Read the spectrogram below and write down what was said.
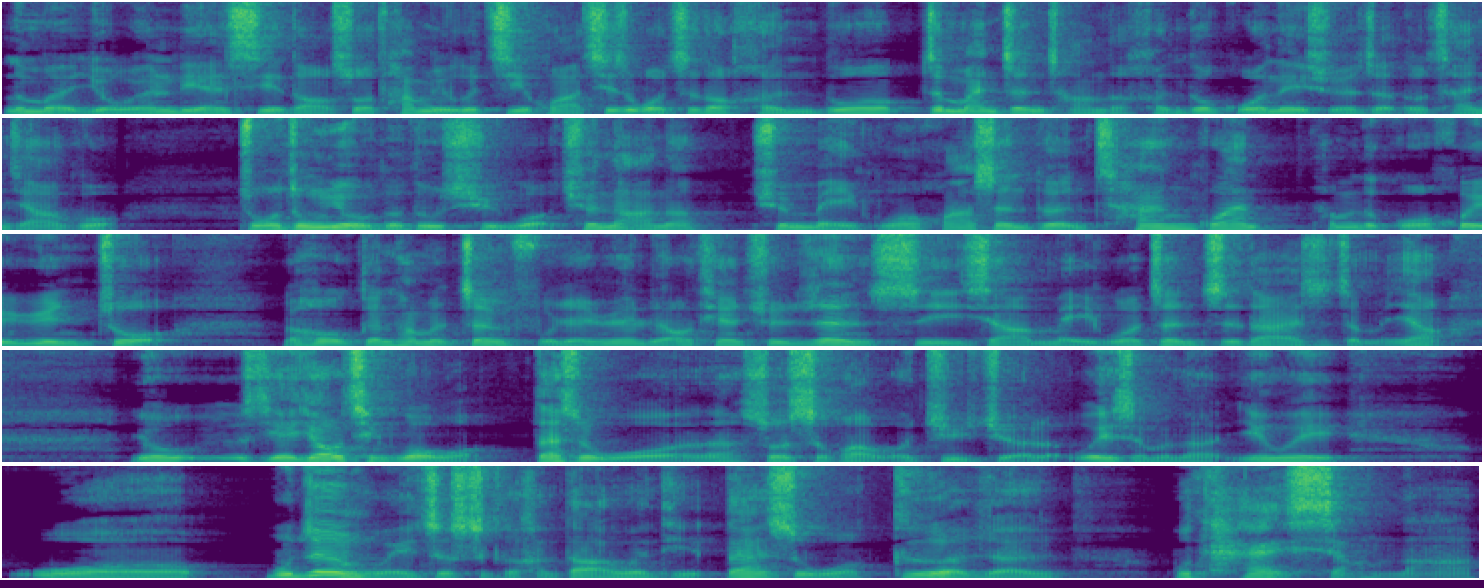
那么有人联系到说他们有个计划，其实我知道很多，这蛮正常的，很多国内学者都参加过，左中右的都去过，去哪呢？去美国华盛顿参观他们的国会运作，然后跟他们政府人员聊天，去认识一下美国政治大概是怎么样。有也邀请过我，但是我呢，说实话我拒绝了。为什么呢？因为我不认为这是个很大的问题，但是我个人不太想拿。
